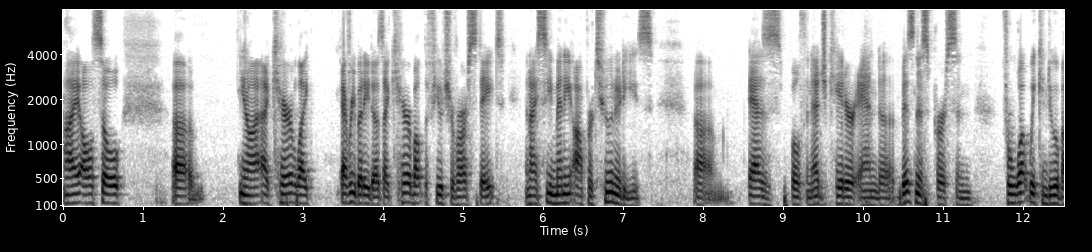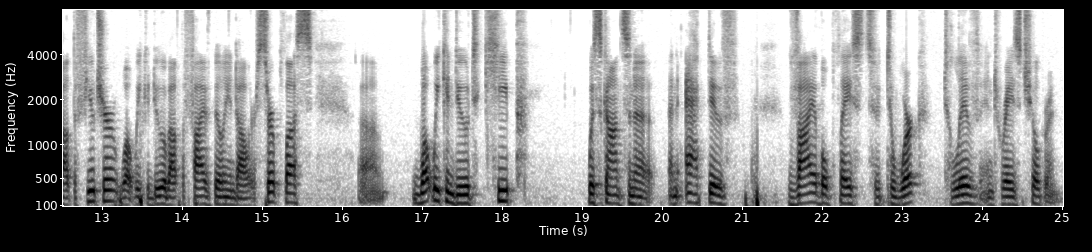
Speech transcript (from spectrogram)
I also, uh, you know, I care like everybody does. I care about the future of our state, and I see many opportunities um, as both an educator and a business person for what we can do about the future, what we could do about the $5 billion surplus, uh, what we can do to keep Wisconsin a, an active, viable place to, to work, to live, and to raise children.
